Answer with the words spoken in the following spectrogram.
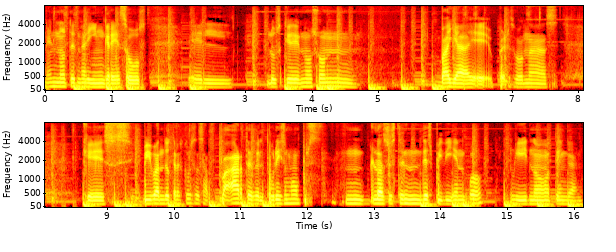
el no tener ingresos el los que no son vaya eh, personas que vivan de otras cosas aparte del turismo, pues mm, las estén despidiendo y no tengan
